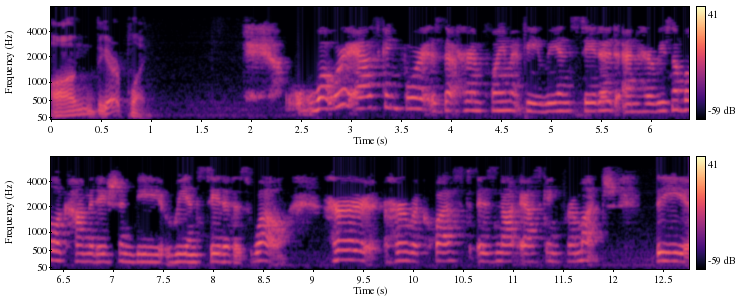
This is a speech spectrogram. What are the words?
on the airplane? What we're asking for is that her employment be reinstated and her reasonable accommodation be reinstated as well. Her her request is not asking for much. The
